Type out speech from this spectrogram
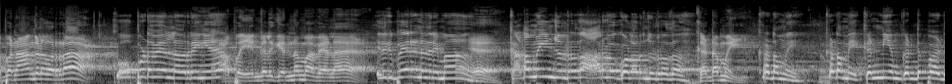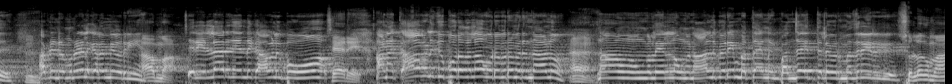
அப்ப நாங்களும் வர்றோம் கூப்பிடவே இல்லை வர்றீங்க. அப்ப எங்களுக்கு என்னம்மா வேலை? இதுக்கு பேர் என்ன தெரியுமா. கடமைன்னு சொல்றதா ஆர்வ கோளாறுன்னு சொல்றதா? கடமை. கடமை கடமை கண்ணியம் கட்டுப்பாடு. அப்படின்ற முறையில கிளம்பி வர்றீங்க. ஆமா. சரி எல்லாரும் சேர்ந்து காவலுக்கு போவோம். சரி. ஆனா காவலுக்கு போறதெல்லாம் ஒரு புறம் இருந்தாலும். நான் உங்களை எல்லாம் உங்க நாலு பேரையும் பார்த்தா எனக்கு பஞ்சாயத்து தலைவர் மாதிரி இருக்கு. சொல்லுங்கம்மா.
